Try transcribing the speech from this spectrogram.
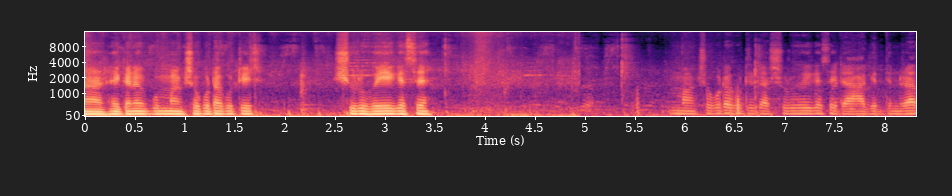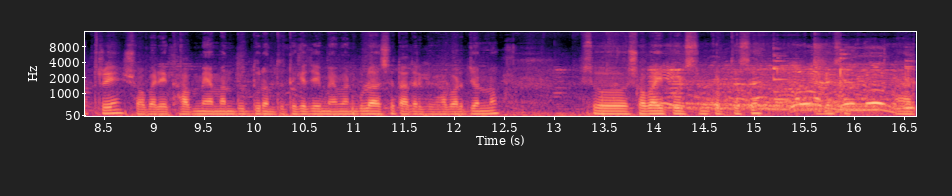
আর এখানে মাংস কোটাকুটির শুরু হয়ে গেছে। মাংস কোটাকুটির কাজ শুরু হয়ে গেছে। এটা আগের দিন রাত্রে সবাই খাব মেহমান দূর দূরান্ত থেকে যে মেহমানগুলো আছে তাদেরকে খাবার জন্য। সো সবাই পরিশ্রম করতেছে, ঠিক আছে? আর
